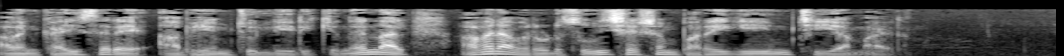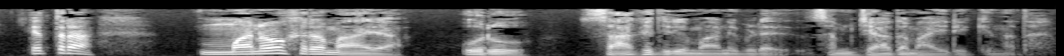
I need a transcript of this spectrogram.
അവൻ കൈസരെ അഭയം ചൊല്ലിയിരിക്കുന്നു. എന്നാൽ അവൻ അവരോട് സുവിശേഷം പറയുകയും ചെയ്യാമായിരുന്നു. എത്ര മനോഹരമായ ഒരു സാഹചര്യമാണ് ഇവിടെ സംജാതമായിരിക്കുന്നത്.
